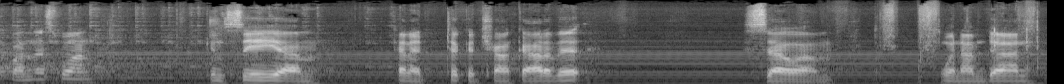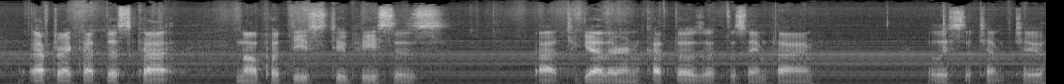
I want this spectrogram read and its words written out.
Up on this one. You can see um, kind of took a chunk out of it. So um, when I'm done, after I cut this cut, and I'll put these two pieces uh, together and cut those at the same time. At least attempt to.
